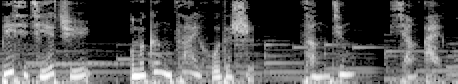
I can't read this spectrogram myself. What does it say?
比起结局，我们更在乎的是曾经相爱过。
